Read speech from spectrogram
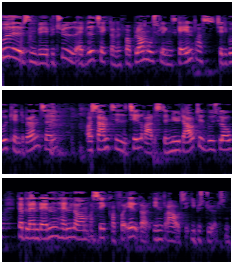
Udvidelsen vil betyde, at vedtægterne for blåmuslingen skal ændres til det godkendte børnetal, og samtidig tilrettes den nye dagtilbudslov, der blandt andet handler om at sikre forældreinddragelse i bestyrelsen.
